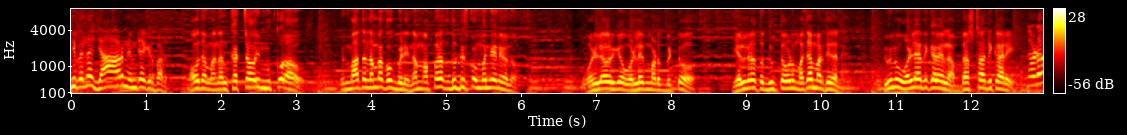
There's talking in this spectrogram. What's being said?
ನೀವೆಲ್ಲ ಯಾರು ನೆಮ್ಮದಿಯಾಗಿರಬಾರ್ದು. ಹೌದಮ್ಮ ನನ್ನ ಕಚ್ಚಾವು ಇನ್ನು ಮುತ್ಕೋರಾವು ಇವ್ನ ಮಾತು ನಂಬಕ್ಕೆ ಹೋಗ್ಬೇಡಿ. ನಮ್ಮ ಅಪ್ಪನ ಹತ್ರ ದುಡ್ಡು ಇಸ್ಕೊಂಡು ಬಂದೇನೆ ಇವನು ಒಳ್ಳೆಯವ್ರಿಗೆ ಒಳ್ಳೇದು ಮಾಡೋದು ಬಿಟ್ಟು ಎಲ್ಲರ ಹತ್ರ ದುಡ್ಡು ತಗೊಂಡು ಮಜಾ ಮಾಡ್ತಿದ್ದಾನೆ. ಇವನು ಒಳ್ಳೆ ಅಧಿಕಾರಿ ಇಲ್ಲ ಭ್ರಷ್ಟಾಧಿಕಾರಿ. ನೋಡು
